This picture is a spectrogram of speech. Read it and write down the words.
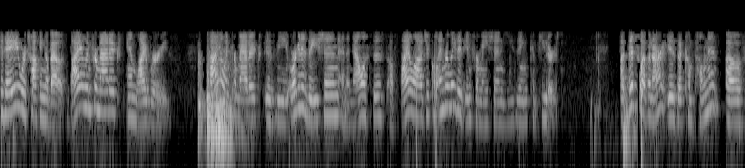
Today, we're talking about bioinformatics and libraries. Bioinformatics is the organization and analysis of biological and related information using computers. Uh, this webinar is a component of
